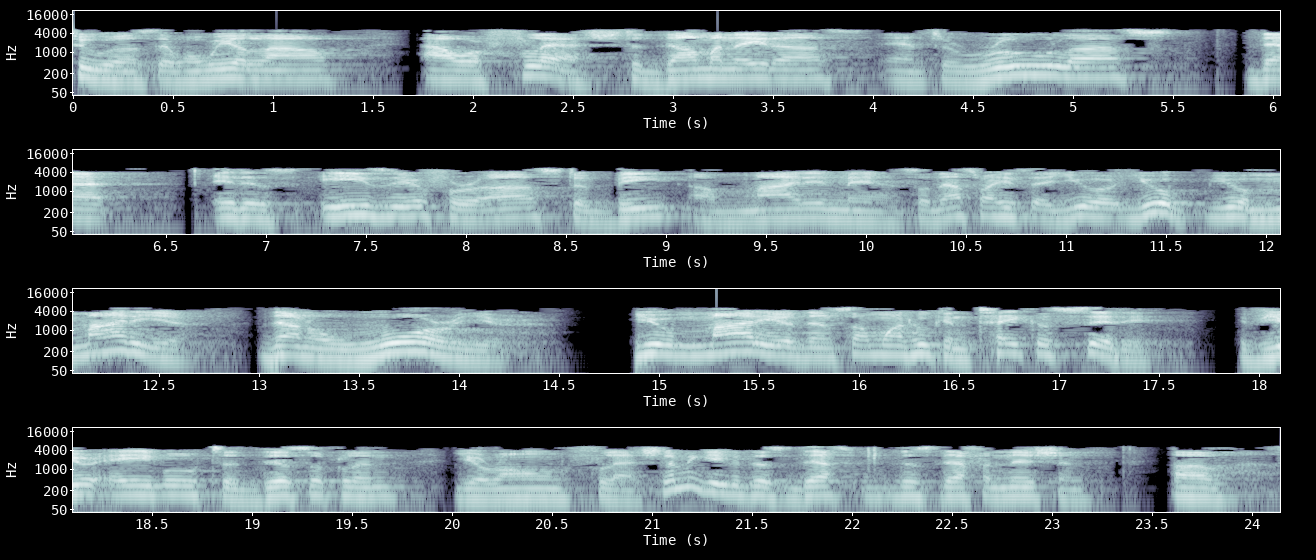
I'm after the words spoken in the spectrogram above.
to us that when we allow our flesh to dominate us and to rule us, that it is easier for us to beat a mighty man. So that's why he said, you are, you're, you're mightier than a warrior. You're mightier than someone who can take a city if you're able to discipline your own flesh. Let me give you this, de- this definition of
